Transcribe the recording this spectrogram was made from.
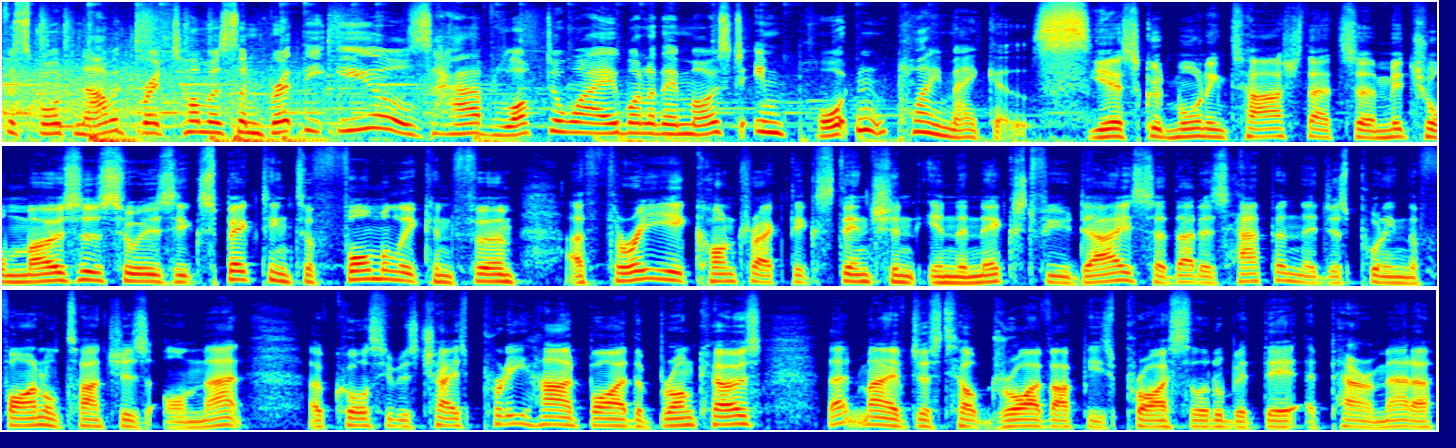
Time for sport now with Brett Thomas. And Brett, the Eels have locked away one of their most important playmakers. Yes, good morning, Tash. That's uh, Mitchell Moses, who is expecting to formally confirm a three year contract extension in the next few days. So that has happened. They're just putting the final touches on that. Of course, he was chased pretty hard by the Broncos. That may have just helped drive up his price a little bit there at Parramatta.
